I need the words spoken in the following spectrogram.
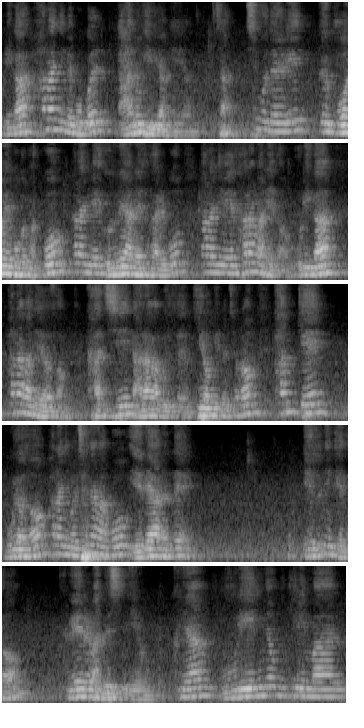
우리가 하나님의 복을 나누기 위함이에요. 자, 친구들이 그 구원의 복을 받고 하나님의 은혜 안에서 살고 하나님의 사랑 안에서 우리가 하나가 되어서 같이 날아가고 있어요. 기러기들처럼 함께 모여서 하나님을 찬양하고 예배하는데 예수님께서 교회를 만드신 이유 그냥 우리 hin정부끼리만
